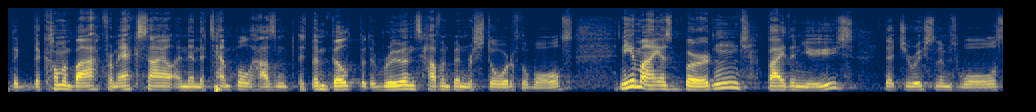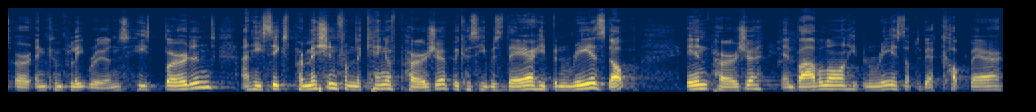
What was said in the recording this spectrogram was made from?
the, the, coming back from exile, and then the temple hasn't has been built, but the ruins haven't been restored of the walls. Nehemiah is burdened by the news that Jerusalem's walls are in complete ruins. He's burdened, and he seeks permission from the king of Persia because he was there. He'd been raised up in Persia, in Babylon. He'd been raised up to be a cupbearer.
